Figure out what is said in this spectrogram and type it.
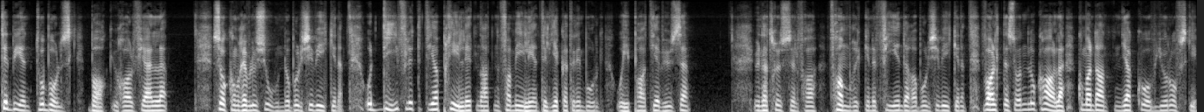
til byen Tobolsk bak Uralfjellet. Så kom revolusjonen og bolsjevikene, og de flyttet i april 1918 familien til Jekaterinburg og Ipatjev-huset. Under trussel fra framrykkende fiender av bolsjevikene valgte så den lokale kommandanten Jakov Jurovskij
